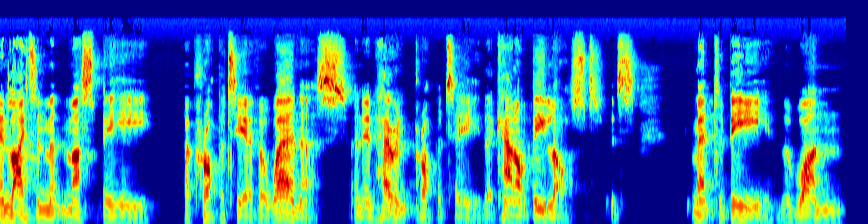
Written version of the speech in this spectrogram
enlightenment must be a property of awareness, an inherent property that cannot be lost. It's meant to be the one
